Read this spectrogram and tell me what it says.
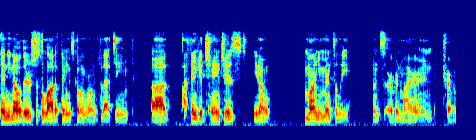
and you know, there's just a lot of things going wrong for that team. Uh, I think it changes, you know, monumentally once Urban Meyer and Trevor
